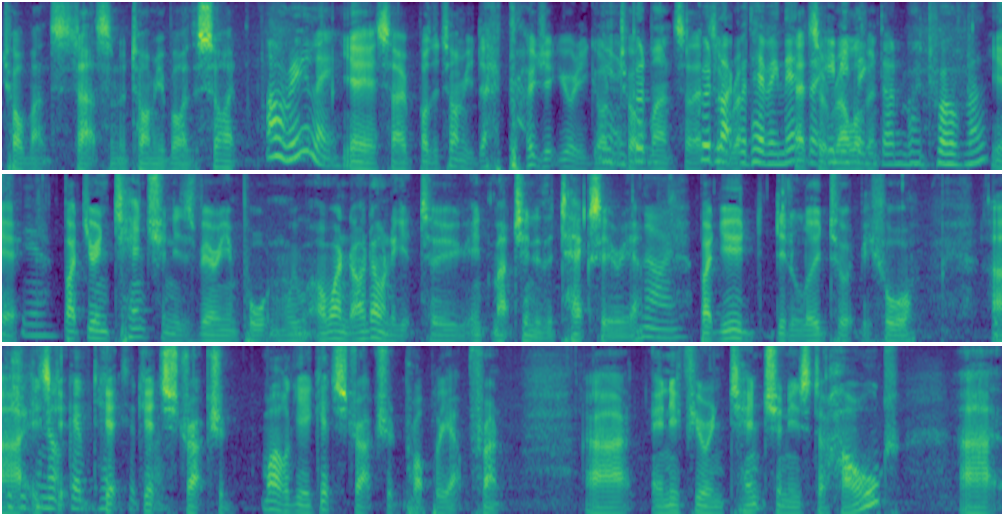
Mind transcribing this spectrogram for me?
twelve months starts from the time you buy the site. Oh, really? Yeah, so by the time you done a project, you already gone Yeah, twelve good, months. So good luck with having that. That's but irrelevant. done by 12 months. Yeah. Yeah. but your intention is very important. We, I, won't, I don't want to get too in, much into the tax area. No. But you did allude to it before. Uh, you cannot get, get, get structured. Well, yeah, get structured properly up front. Uh, and if your intention is to hold, uh,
